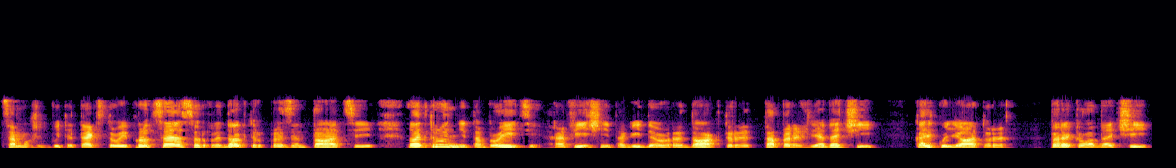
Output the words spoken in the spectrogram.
це можуть бути текстовий процесор, редактор презентації, електронні таблиці, графічні та відеоредактори та переглядачі, калькулятори, перекладачі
